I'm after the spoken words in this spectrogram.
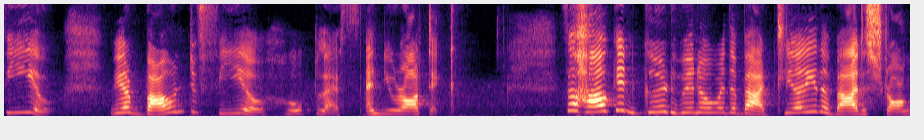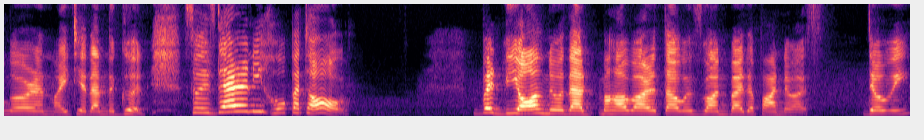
feel we are bound to feel hopeless and neurotic. So, how can good win over the bad? Clearly, the bad is stronger and mightier than the good. So, is there any hope at all? But we all know that Mahabharata was won by the Pandavas, don't we?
